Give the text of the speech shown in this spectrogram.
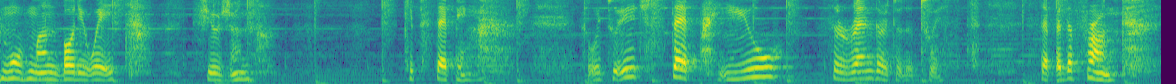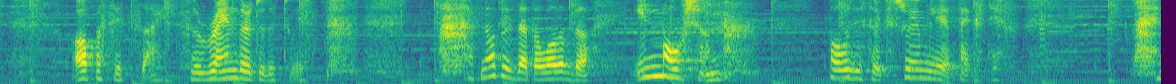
movement, body weight, fusion. Keep stepping. So with each step, you surrender to the twist. Step at the front, opposite side, surrender to the twist. I've noticed that a lot of the in motion poses are extremely effective.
